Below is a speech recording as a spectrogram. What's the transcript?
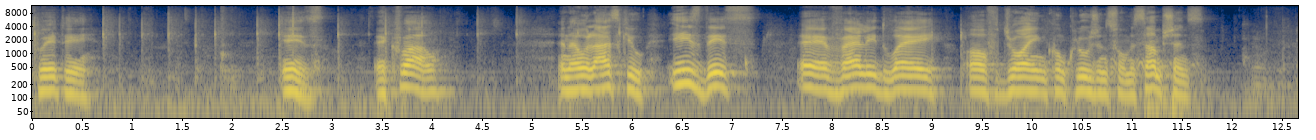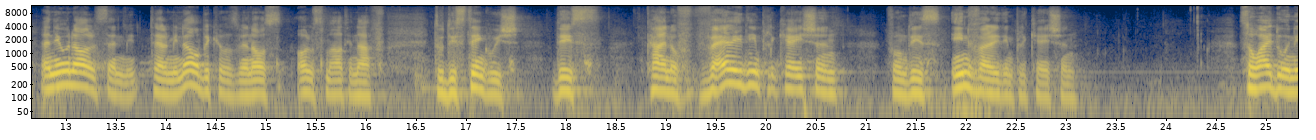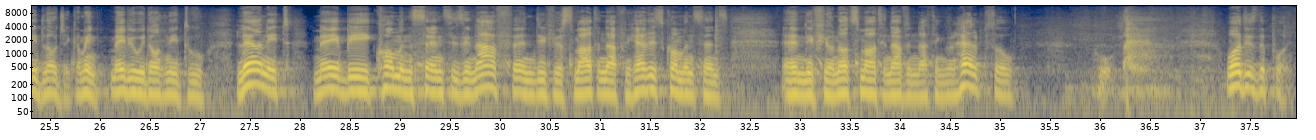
Tweety is a crow, and I will ask you, is this a valid way of drawing conclusions from assumptions? And you will all me, tell me no, because we're not all smart enough to distinguish this kind of valid implication from this invalid implication. So why do we need logic? I mean, maybe we don't need to learn it. Maybe common sense is enough, and if you're smart enough, we have this common sense. And if you're not smart enough, then nothing will help. So what is the point?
